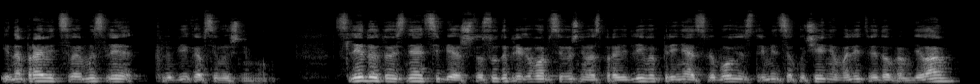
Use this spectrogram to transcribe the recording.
и направить свои мысли к любви ко Всевышнему. Следует уяснять себе, что суд и приговор Всевышнего справедливы, принять с любовью, стремиться к учению, молитве и добрым делам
